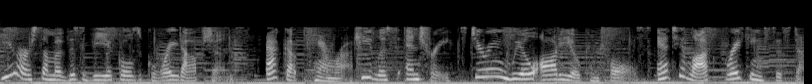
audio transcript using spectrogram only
Here are some of this vehicle's great options. Backup camera, keyless entry, steering wheel audio controls, anti-lock braking system,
